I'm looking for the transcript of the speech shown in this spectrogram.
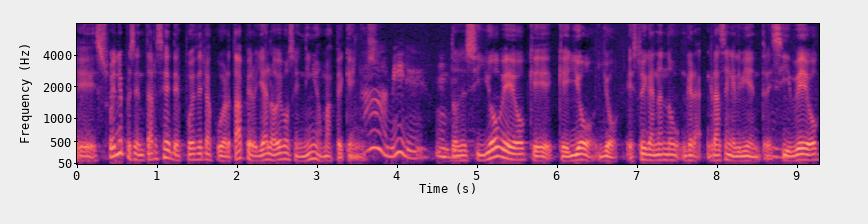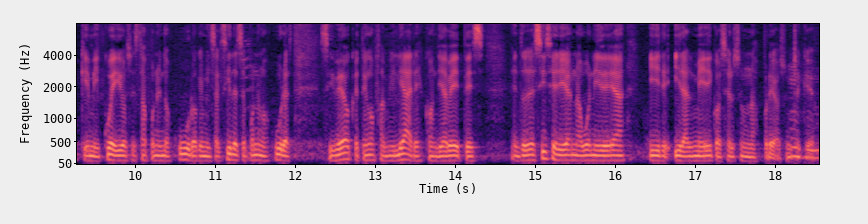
Eh, suele presentarse después de la pubertad, pero ya lo vemos en niños más pequeños. Ah, mire. Entonces, si yo veo que, que, yo, yo, estoy ganando grasa en el vientre, si veo que mi cuello se está poniendo oscuro, que mis axilas se ponen oscuras, si veo que tengo familiares con diabetes, entonces sí sería una buena idea ir, ir al médico a hacerse unas pruebas, un chequeo.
